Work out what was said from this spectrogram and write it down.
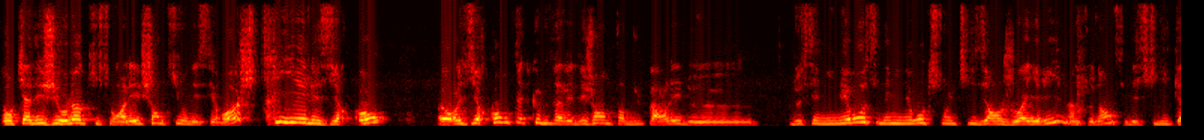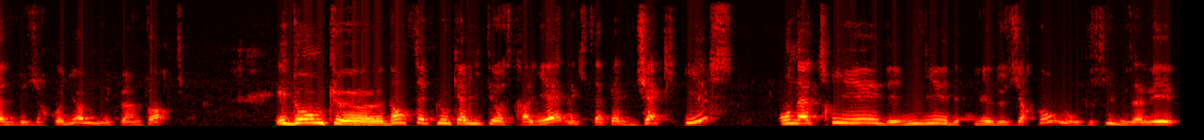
Donc il y a des géologues qui sont allés échantillonner ces roches, trier les zircons. Alors les zircons, peut-être que vous avez déjà entendu parler de, de ces minéraux, c'est des minéraux qui sont utilisés en joaillerie maintenant, c'est des silicates de zirconium, mais peu importe. Et donc, euh, dans cette localité australienne qui s'appelle Jack Hills, on a trié des milliers et des milliers de zircons. Donc ici, vous avez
